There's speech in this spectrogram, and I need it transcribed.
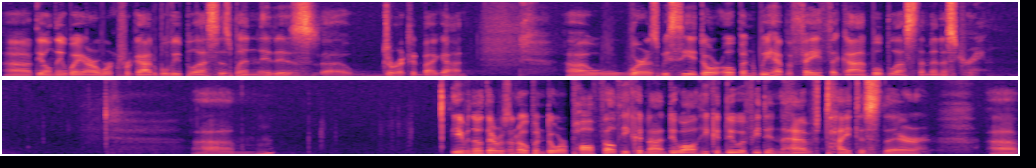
Uh, the only way our work for God will be blessed is when it is uh, directed by God. Uh, whereas we see a door opened, we have a faith that God will bless the ministry. Um, even though there was an open door, Paul felt he could not do all he could do if he didn't have Titus there. Uh,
